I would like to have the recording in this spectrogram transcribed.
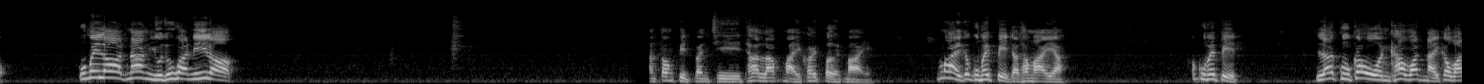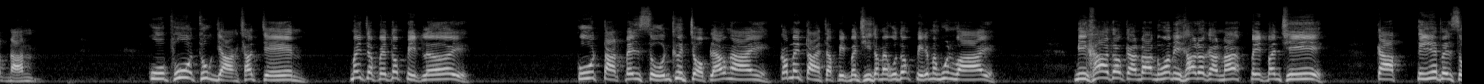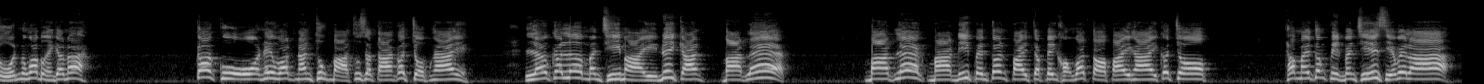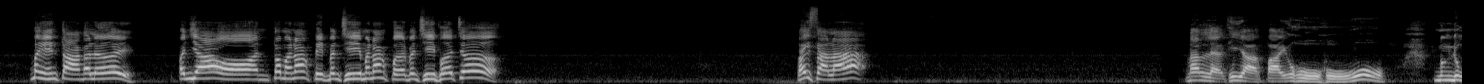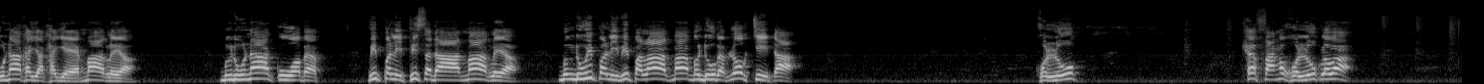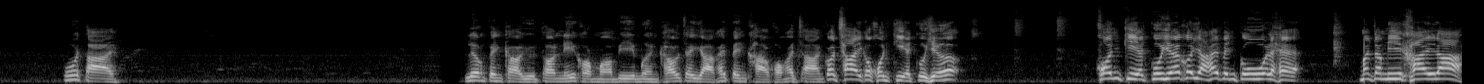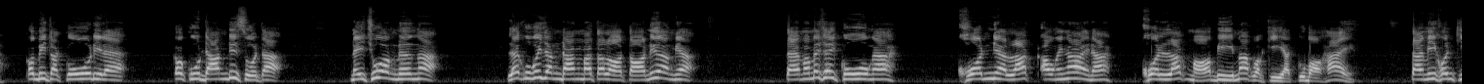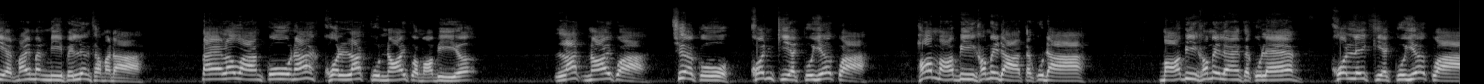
กูไม่รอดนั่งอยู่ทุกวันนี้หรอกมันต้องปิดบัญชี ถ้ารับใหม่ค่อยเปิดใหม่ ไม่ก็กูไม่ปิดอะทำไมอะก็กูไม่ปิด แล้วกูก็โอนเข้าวัดไหนก็วัดนั้น กูพูดทุกอย่างชัดเจน ไม่จำเป็นต้องปิดเลย กูตัดเป็นศูนย์คือจบแล้วไง ก็ไม่ต่างจากปิดบัญชีทำไมกูต้องปิดให้มันวุ่นวายมีค่าเท่ากันบ้างมึงว่ามีค่าเท่ากันไหมปิดบัญชี กับตีให้เป็นศูนย์มึงว่าเหมือนกันปะก็กูโอนให้วัดนั้นทุกบาททุกสตางค์ก็จบไง แล้วก็เริ่มบัญชีใหม่ด้วยการบาทแรก บาทแรกบาทนี้เป็นต้นไปจะเป็นของวัดต่อไปไง ก็จบทำไมต้องปิดบัญชีให้เสียเวลา ไม่เห็นต่างกันเลย ปัญญาอ่อนต้องมานั่งปิดบัญชีมานั่งเปิดบัญชีเพ้อเจ้อไร้สาระนั่นแหละที่อยากไป โอ้โหโห มึงดูหน้าขยะแขยงมากเลยอะมึงดูน่ากลัวแบบวิปริตพิสดารมากเลยอะมึงดูวิปริตวิปลาสมาก มึงดูแบบโรคจิตอะขนลุก แค่ฟังก็ขนลุกแล้วว่าโอ้ตาย เรื่องเป็นข่าวอยู่ตอนนี้ของหมอบีเหมือนเขาจะอยากให้เป็นข่าวของอาจารย์ ก็ใช่ก็คนเกลียดกูเยอะ คนเกลียดกูเยอะก็อยากให้เป็นกูแหละ มันจะมีใครล่ะ ก็มีแต่กูนี่แหละ ก็กูดังที่สุดอะในช่วงหนึ่งอะและกูก็ยังดังมาตลอดต่อเนื่องเนี่ย แต่มันไม่ใช่กูไงคนเนี่ยรักเอาง่ายๆนะ คนรักหมอบีมากกว่าเกลียดกูบอกให้ แต่มีคนเกลียดไหมมันมีเป็นเรื่องธรรมดา แต่ระหว่างกูนะ คนรักกูน้อยกว่าหมอบีเยอะ รักน้อยกว่า เชื่อกู คนเกลียดกูเยอะกว่า เพราะหมอบีเขาไม่ด่าแต่กูด่าหมอบีเขาไม่แรงแต่กูแรง คนเลยเกลียดกูเยอะกว่า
